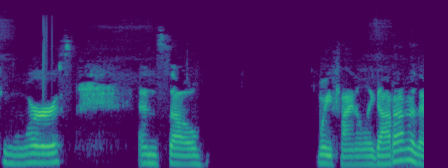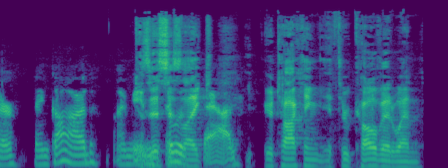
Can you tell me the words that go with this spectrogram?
worse. And so we finally got out of there. Thank God. I mean, this is like bad. You're talking through COVID when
